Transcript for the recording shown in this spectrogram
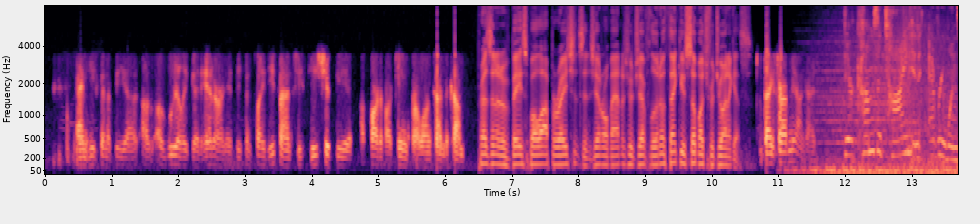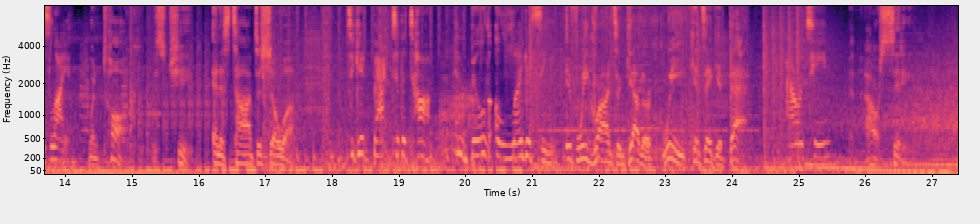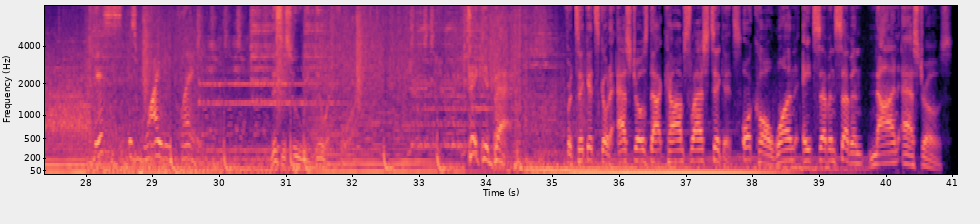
and he's going to be a, a, a really good hitter. And if he can play defense, he, he should be a, a part of our team for a long time to come. President of Baseball Operations and General Manager Jeff Luhnow, thank you so much for joining us. Thanks for having me on, guys. There comes a time in everyone's life When talk is cheap. And it's time to show up. to get back to the top and build a legacy. If we grind together, we can take it back. Our team, And our city. this is why we play. This is who we do it for. Take it back. For tickets, go to astros.com slash tickets or call 1-877-9-ASTROS.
